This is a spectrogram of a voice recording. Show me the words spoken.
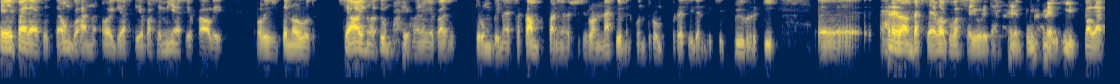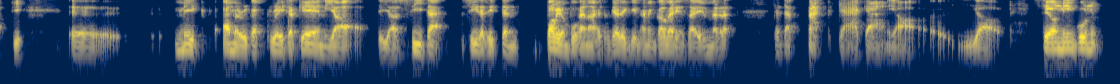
he epäilevät, että onko hän oikeasti jopa se mies, joka oli, oli sitten ollut se ainoa tummaihoinen, joka Trumpin näissä kampanjoissa silloin näkynyt, kun Trump presidentiksi pyrki. Hänellä on tässä elokuvassa juuri tämmöinen punainen lippalakki, Make America Great Again, ja, ja siitä, siitä sitten paljon puheenaiheita. Tietenkin hänen kaverinsa ei ymmärrä tätä pätkääkään, ja, ja se on niin kuin,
